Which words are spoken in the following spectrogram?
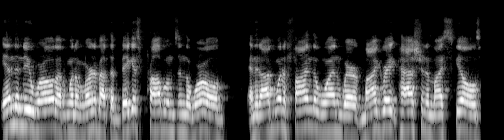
in the new world. I'd want to learn about the biggest problems in the world. And then I'd want to find the one where my great passion and my skills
